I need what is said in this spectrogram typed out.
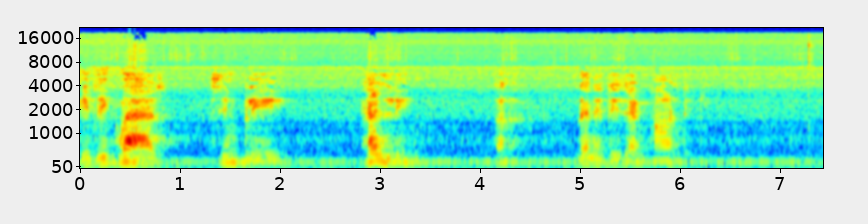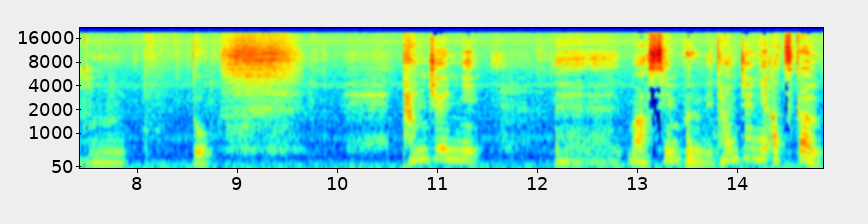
It requires simply handling, uh, then it is advantage. と単純に、えーまあシンプルに単純に扱う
